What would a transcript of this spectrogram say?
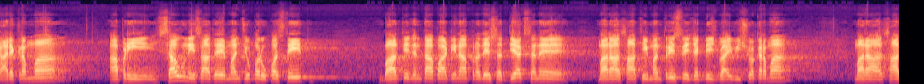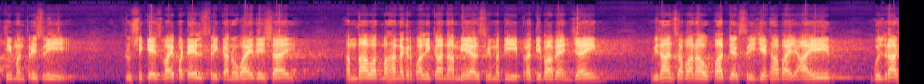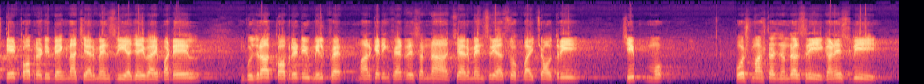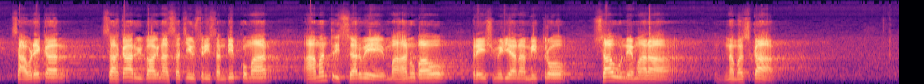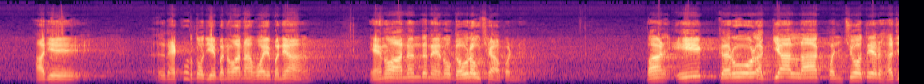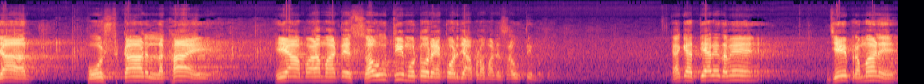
કાર્યક્રમમાં આપણી સૌની સાથે મંચ ઉપર ઉપસ્થિત ભારતીય જનતા પાર્ટીના પ્રદેશ અધ્યક્ષ અને મારા સાથી મંત્રી શ્રી જગદીશભાઈ વિશ્વકર્મા, મારા સાથી મંત્રી શ્રી ઋષિકેશભાઈ પટેલ, શ્રી કનુભાઈ દેસાઈ, અમદાવાદ મહાનગરપાલિકાના મેયર શ્રીમતી પ્રતિભાબેન જૈન, વિધાનસભાના ઉપાધ્યક્ષ શ્રી જેઠાભાઈ આહિર ગુજરાત સ્ટેટ કોઓપરેટિવ બેંકના chairman Shri Ajaybhai Patel, Gujarat cooperative milk marketing ફેડરેશનના chairman Shri Ashokbhai Chaudhary, chief post postmaster general Shri Ganeshbhai Savdekar, સહકાર વિભાગના સચિવ શ્રી સંદીપ કુમાર, આમંત્રિત સર્વે મહાનુભાવો, પ્રેસ મીડિયાના મિત્રો, સૌને મારા નમસ્કાર. આજે રેકોર્ડ તો જે બનવાના હોય બન્યા, એનો આનંદ અને એનો ગૌરવ છે આપણને. પણ એક કરોડ અગિયાર લાખ પંચોતેર હજાર પોસ્ટકાર્ડ લખાય, એ આપણા માટે સૌથી મોટો રેકોર્ડ છે, આપણા માટે સૌથી મોટો. કારણ કે અત્યારે તમે જે પ્રમાણે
